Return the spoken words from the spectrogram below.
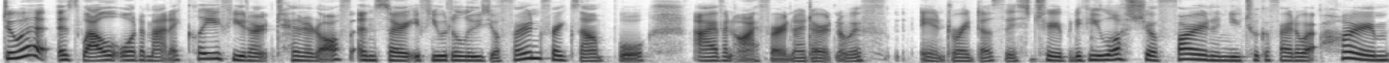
do it as well automatically if you don't turn it off. And so if you were to lose your phone, for example, I have an iPhone. I don't know if Android does this too, but if you lost your phone and you took a photo at home,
